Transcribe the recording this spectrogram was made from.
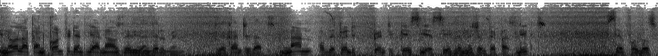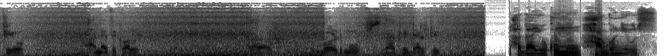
In all, I can confidently announce, ladies and gentlemen, to the country that none of the 2020 KCSE examination papers leaked, except for those few unethical uh, bold moves that we dealt with. Hagai Hukumu, Hago News.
